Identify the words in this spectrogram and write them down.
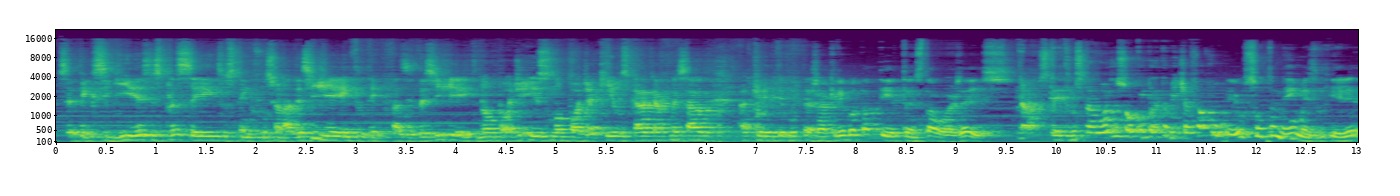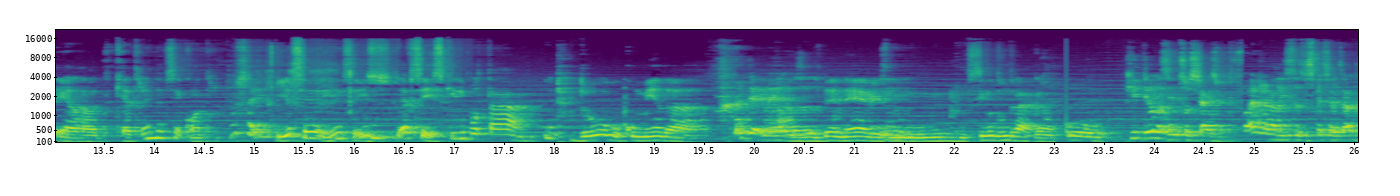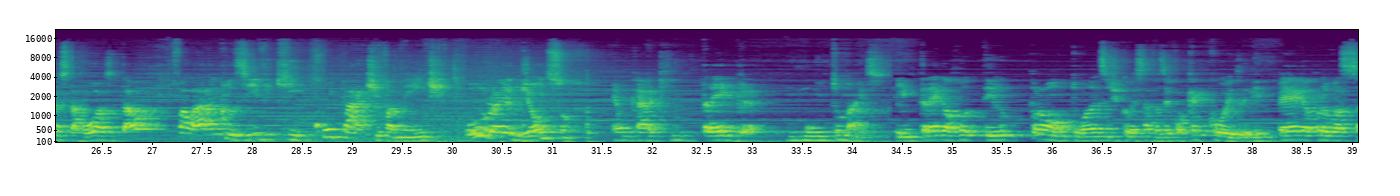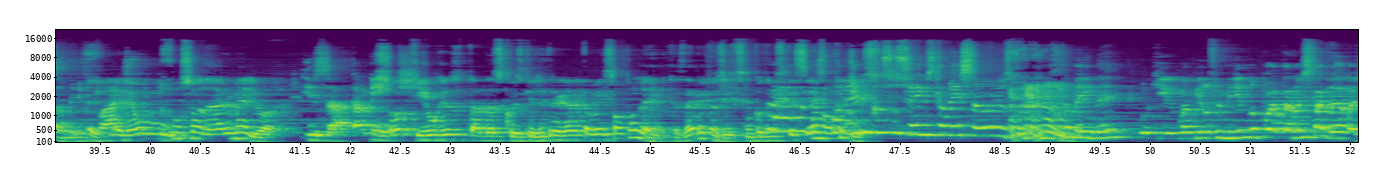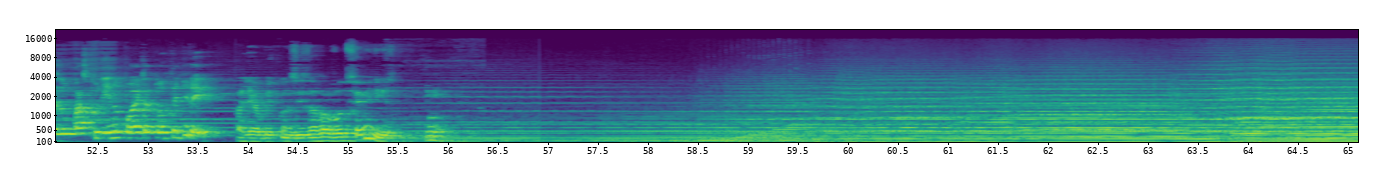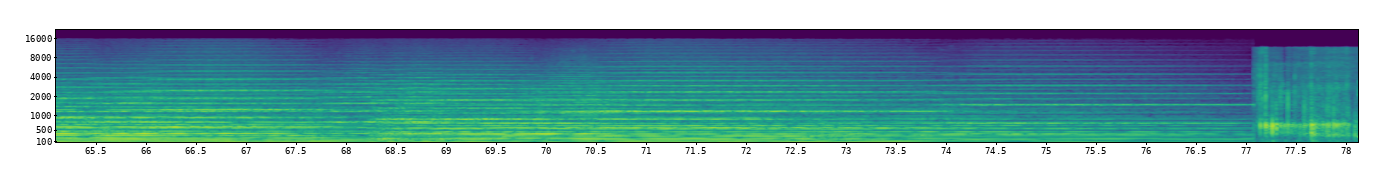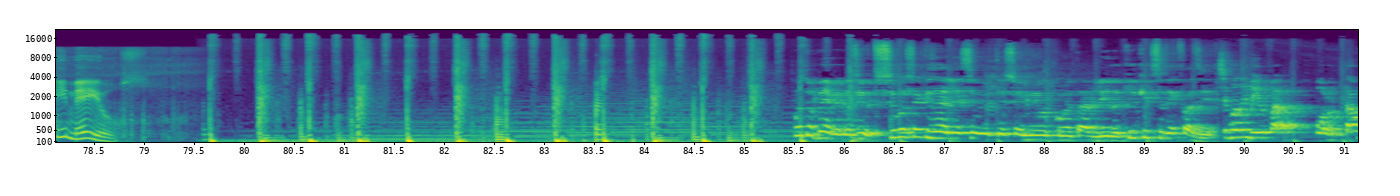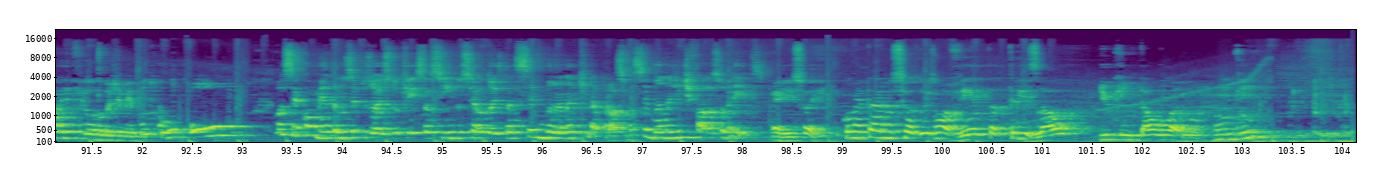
você tem que seguir esses preceitos, tem que funcionar desse jeito, tem que fazer desse jeito, não pode isso, não pode aquilo. Os caras já começaram a querer ter muita. Já queria botar teta em Star Wars, é isso. Não, os treinos no Star Wars eu sou completamente a favor. Eu sou também, mas ele, ela, a Catherine deve ser contra. Não sei. Ia ser, ia ser isso. Deve ser isso. Queria botar Drogo comendo a, a Daenerys, Daenerys em, em cima de um dragão. o que deu nas redes sociais, vários jornalistas especializados em Star Wars e tal, falaram inclusive que comparativamente o Ryan Johnson é um cara que entrega muito mais. Ele entrega o roteiro pronto antes de começar a fazer qualquer coisa. Ele pega a aprovação, ele Ele, faz ele é um tudo. funcionário melhor. Exatamente. Só que o resultado das coisas que ele entregaram também são polêmicas, né, Betonzitos? Não podemos esquecer Mas nunca disso. polêmicos os seios também são, e os mamilos também, né? Porque o mamilo feminino não pode estar no Instagram, mas o masculino pode, a torta é direito. Olha, o Beconzitos a favor do feminismo. E-mails. Muito bem, Beconzitos. Se você quiser ler seu, ter seu e-mail comentário lido aqui, o que, que você tem que fazer? Você manda um e-mail para portalreview.gmail.com ou você comenta nos episódios do Isso Assim do CO2 da semana, que na próxima semana a gente fala sobre eles. É isso aí. Comentário no CO2 90, Trisal e o Quintal Voador.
